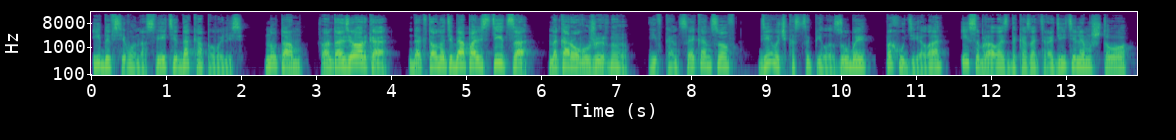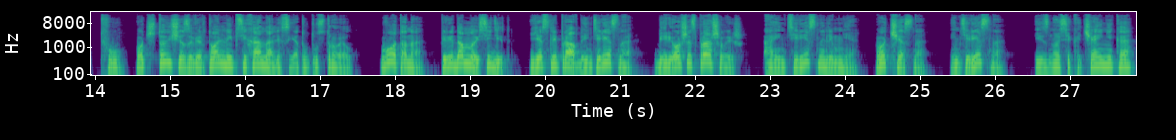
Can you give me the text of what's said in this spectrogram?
И до всего на свете докапывались. Ну там, «Фантазерка! Да кто на тебя польстится, на корову жирную?» И в конце концов девочка сцепила зубы, похудела и собралась доказать родителям, что... Тфу, вот что еще за виртуальный психоанализ я тут устроил? Вот она, передо мной сидит. Если правда интересно, берешь и спрашиваешь. А интересно ли мне? Вот честно, интересно? Из носика чайника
